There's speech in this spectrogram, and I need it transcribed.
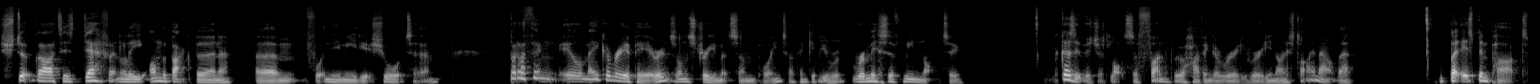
Stuttgart is definitely on the back burner um, for in the immediate short term but I think it'll make a reappearance on stream at some point. I think it'd be mm-hmm. remiss of me not to, because it was just lots of fun. We were having a really, really nice time out there. But it's been parked.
